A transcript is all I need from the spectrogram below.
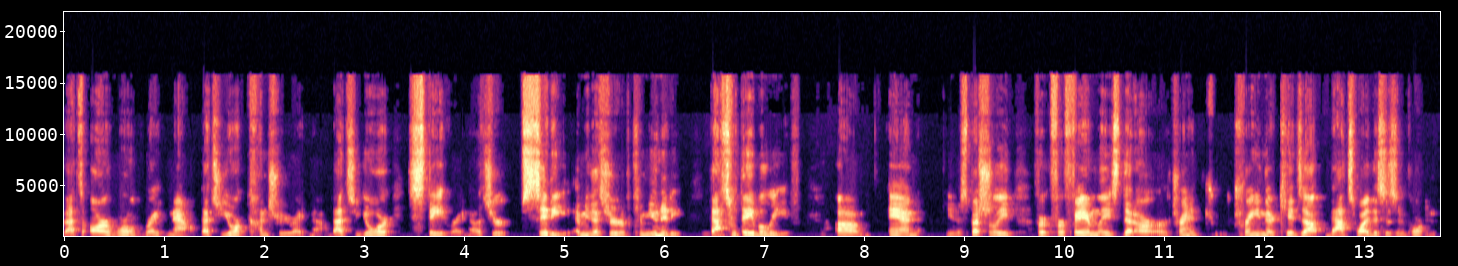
that's our world right now. That's your country right now. That's your state right now. That's your city. I mean that's your community. That's what they believe. Um, and you know, especially for, for families that are, are trying to train their kids up, that's why this is important.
